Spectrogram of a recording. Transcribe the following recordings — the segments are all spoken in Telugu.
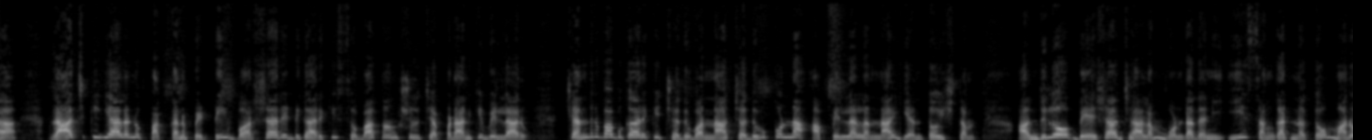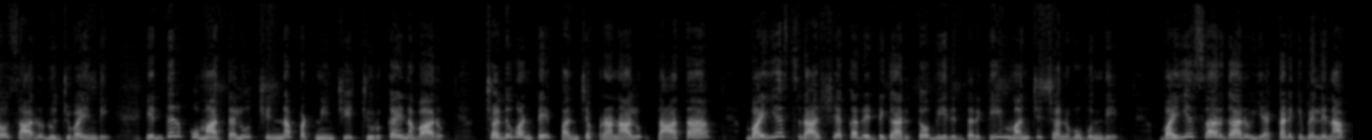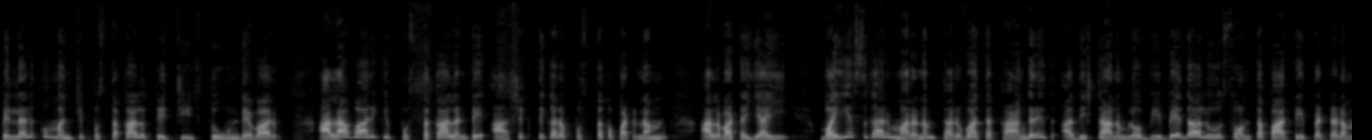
రాజకీయాలను పక్కన పెట్టి వర్షారెడ్డి గారికి శుభాకాంక్షలు చెప్పడానికి వెళ్ళారు చంద్రబాబు గారికి చదువన్నా చదువుకున్న ఆ పిల్లలన్నా ఎంతో ఇష్టం. అందులో భేషాజాలం ఉండదని ఈ సంఘటనతో మరోసారి రుజువైంది. ఇద్దరు కుమార్తెలు చిన్నప్పటి నుంచి చురుకైన వారు. చదువంటే పంచప్రాణాలు. తాత వైఎస్ రాజశేఖర్ రెడ్డి గారితో వీరిద్దరికీ మంచి చనువు ఉంది. వైఎస్ఆర్ గారు ఎక్కడికి వెళ్ళినా పిల్లలకు మంచి పుస్తకాలు తెచ్చి ఇస్తూ ఉండేవారు. అలా వారికి పుస్తకాలంటే ఆసక్తికర పుస్తక పఠనం అలవాటయ్యాయి. వైఎస్ గారి మరణం తరువాత కాంగ్రెస్ అధిష్టానంలో విభేదాలు సొంత పార్టీ పెట్టడం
